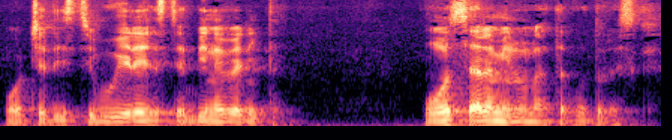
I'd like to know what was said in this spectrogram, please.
orice distribuire este binevenită. O seară minunată vă doresc!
